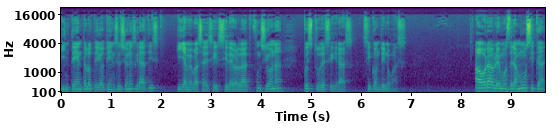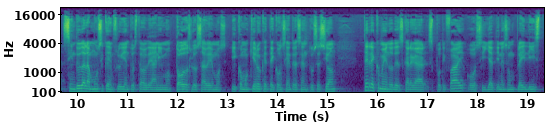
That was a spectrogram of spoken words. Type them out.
inténtalo, te digo, tienen sesiones gratis y ya me vas a decir si de verdad funciona, pues tú decidirás si continúas. Ahora hablemos de la música. Sin duda la música influye en tu estado de ánimo, todos lo sabemos, y como quiero que te concentres en tu sesión, te recomiendo descargar Spotify o si ya tienes un playlist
